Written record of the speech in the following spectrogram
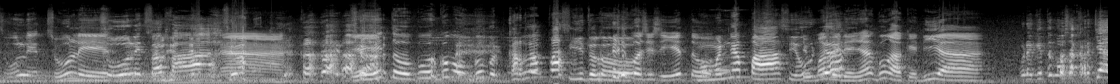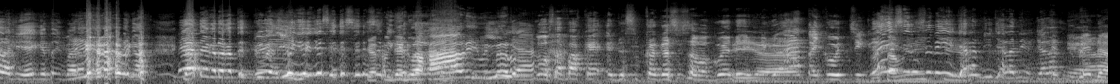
sulit Sulit. sulit bapak Nah, ya itu, gua gua mau gua ber karena pas gitu loh di posisi itu. momennya pas ya Cuma udah bedanya gua nggak kayak dia. udah gitu gak usah kerja lagi ya gitu ibaratnya tinggal eh ada yang ngedeketin gue iya iya iya sini sini Gak sini kerja gitu. dua kali bener Iya. gak usah pakai eh udah suka gak sih sama gue deh Iya. juga ah tai kucing eh sini sini jalan yuk jalan yuk jalan Iya. Beda.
